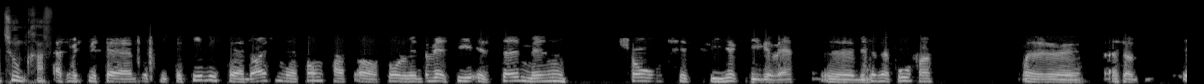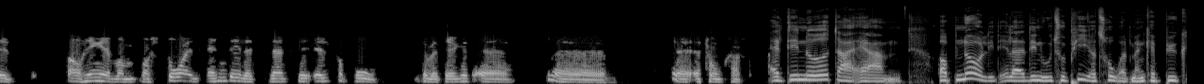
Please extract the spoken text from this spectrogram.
atomkraft? Altså hvis vi skal, hvis vi skal sige, at vi skal løse med atomkraft og sol og vind, så vil jeg sige, et sted mellem 2 til 4 gigawatt øh, vil der være brug for. Øh, altså et, afhængig af, hvor, hvor stor en andel af det danske elforbrug skal være dækket af, af, af atomkraft. Er det noget, der er um, opnåeligt, eller er det en utopi at tro, at man kan bygge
